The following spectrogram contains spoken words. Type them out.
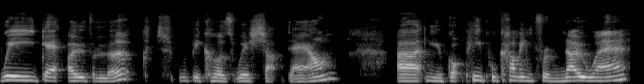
we get overlooked because we're shut down. Uh, you've got people coming from nowhere.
